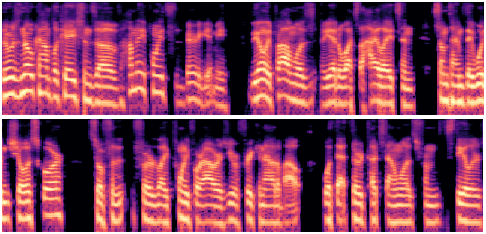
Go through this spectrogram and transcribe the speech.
there was no complications of how many points did Barry get me. The only problem was you had to watch the highlights, and sometimes they wouldn't show a score. So for for like 24 hours, you were freaking out about what that third touchdown was from the Steelers.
